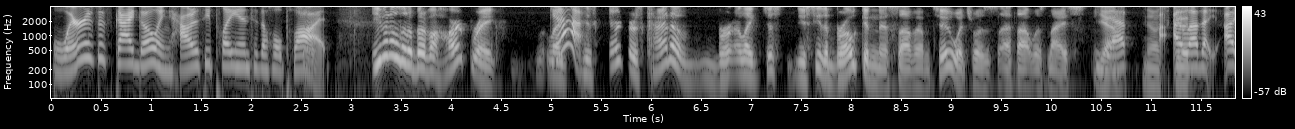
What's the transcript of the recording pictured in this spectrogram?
where is this guy going? How does he play into the whole plot? Even a little bit of a heartbreak. Like Yeah. his character is kind of bro- like just you see the brokenness of him too, which was I thought was nice. Yeah. Yep. No, it's I love that. Uh,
